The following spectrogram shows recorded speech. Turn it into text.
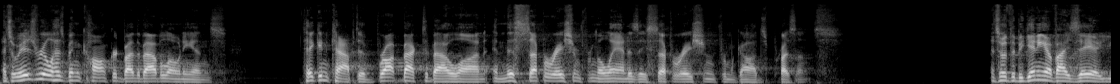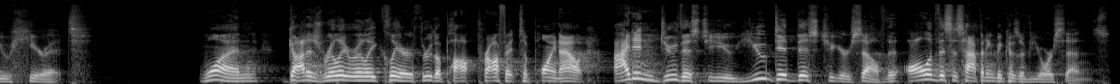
And so Israel has been conquered by the Babylonians, taken captive, brought back to Babylon, and this separation from the land is a separation from God's presence. And so at the beginning of Isaiah, you hear it. One, God is really, really clear through the prophet to point out, I didn't do this to you. You did this to yourself. That all of this is happening because of your sins.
